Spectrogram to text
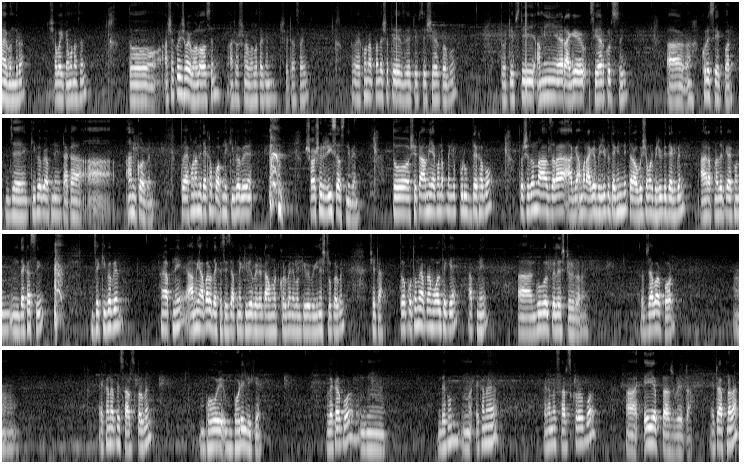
High বন্ধুরা, সবাই কেমন আছেন? তো আশা করি সবাই ভালো আছেন, আসার সময় ভালো থাকেন, সেটা চাই। তো এখন আপনাদের সাথে যে টিপসটি শেয়ার করব, তো টিপসটি আমি এর আগে শেয়ার করছি করেছি একবার, যে কীভাবে আপনি টাকা আর্ন করবেন। তো এখন আমি দেখাবো আপনি কীভাবে সরাসরি রিসার্চ নেবেন। তো সেটা আমি এখন আপনাকে প্রুফ দেখাবো। তো সেজন্য আজ যারা আগে আমার আগের ভিডিওটি দেখেননি, তারা অবশ্যই আমার ভিডিওটি দেখবেন। আর আপনাদেরকে এখন দেখাচ্ছি যে কীভাবে আপনি, আমি আবারও দেখাচ্ছি যে আপনি কীভাবে এটা ডাউনলোড করবেন এবং কীভাবে ইনস্টল করবেন সেটা। তো প্রথমে আপনার মোবাইল থেকে আপনি গুগল প্লে স্টোরে যাবেন। তো যাবার পর এখানে আপনি সার্চ করবেন ভড়ি লিখে। লেখার পর দেখুন এখানে এখানে সার্চ করার পর এই অ্যাপটা আসবে এটা। এটা আপনারা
